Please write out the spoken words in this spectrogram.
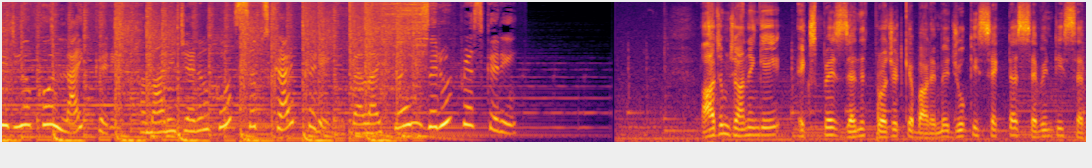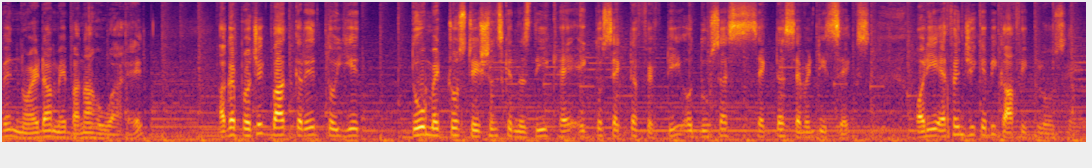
वीडियो को लाइक करें, हमारे चैनल को सब्सक्राइब करें, बेल आइकन ज़रूर प्रेस करें। आज हम जानेंगे एक्सप्रेस जेनिथ प्रोजेक्ट के बारे में, जो कि सेक्टर 77 नोएडा में बना हुआ है। अगर प्रोजेक्ट बात करें तो ये दो मेट्रो स्टेशन के नज़दीक है, एक तो सेक्टर 50 और दूसरा सेक्टर 76 और ये एफएनजी के भी काफ़ी क्लोज है।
